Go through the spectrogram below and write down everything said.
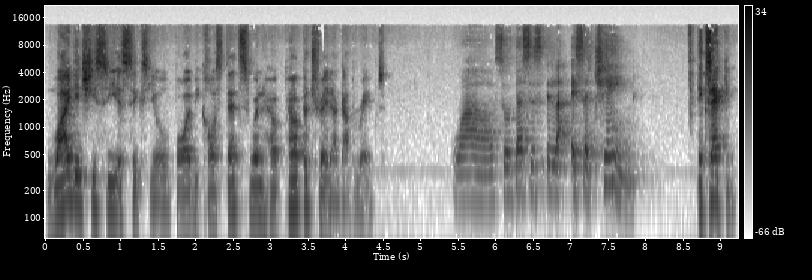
Why did she see a six year old boy? Because that's when her perpetrator got raped. Wow. So that's it's a chain. Exactly.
